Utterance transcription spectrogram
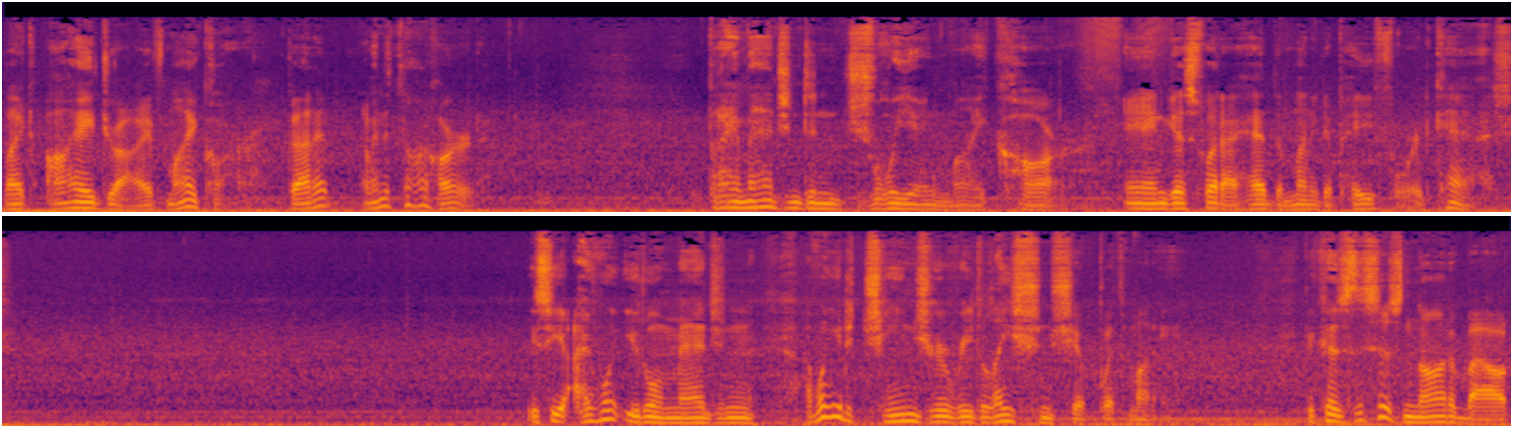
like I drive my car. Got it? I mean, it's not hard. But I imagined enjoying my car. And guess what? I had the money to pay for it cash. You see, I want you to imagine, I want you to change your relationship with money. Because this is not about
